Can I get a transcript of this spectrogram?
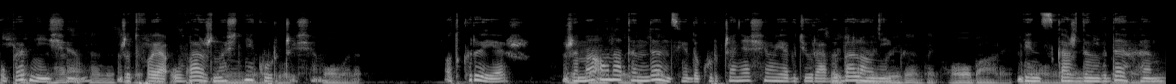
Upewnij się, że Twoja uważność nie kurczy się. Odkryjesz, że ma ona tendencję do kurczenia się jak dziurawy balonik, więc z każdym wdechem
